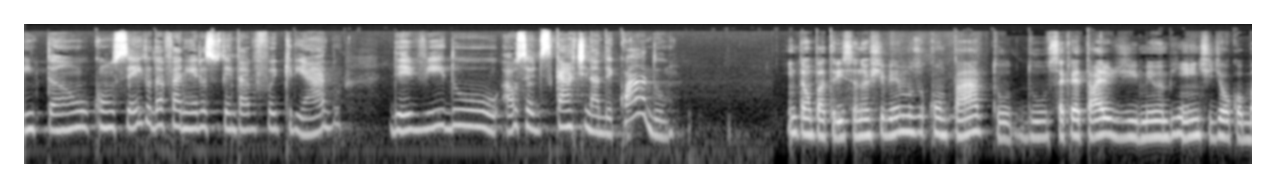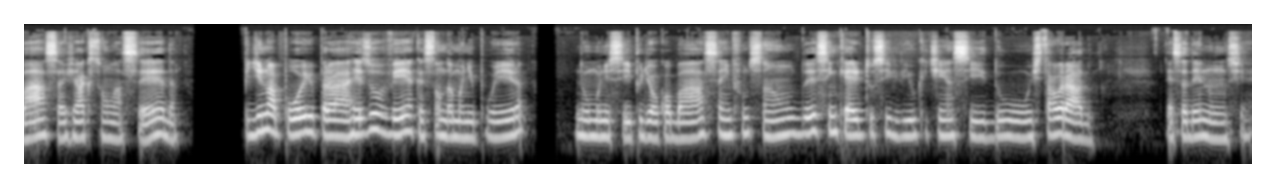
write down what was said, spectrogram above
então o conceito da farinheira sustentável foi criado devido ao seu descarte inadequado? Então, Patrícia, nós tivemos o contato do secretário de Meio Ambiente de Alcobaça, Jackson Lacerda, pedindo apoio para resolver a questão da manipoeira no município de Alcobaça em função desse inquérito civil que tinha sido instaurado, dessa denúncia.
